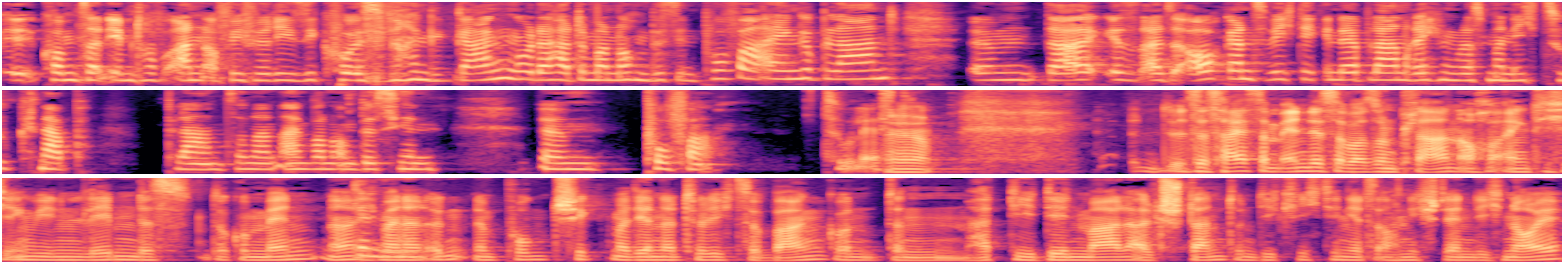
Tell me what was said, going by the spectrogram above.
äh, kommt es dann eben drauf an, auf wie viel Risiko ist man gegangen oder hatte man noch ein bisschen Puffer eingeplant. Ähm, da ist es also auch ganz wichtig in der Planrechnung, dass man nicht zu knapp plant, sondern einfach noch ein bisschen ähm, Puffer zulässt. Ja. Das heißt, am Ende ist aber so ein Plan auch eigentlich irgendwie ein lebendes Dokument. Ne? Genau. Ich meine, an irgendeinem Punkt schickt man den natürlich zur Bank und dann hat die den mal als Stand und die kriegt den jetzt auch nicht ständig neu.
